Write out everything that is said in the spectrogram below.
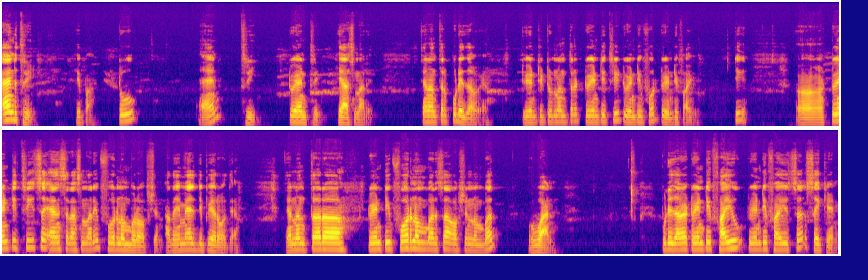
अँड थ्री. हे पहा two and three two and three हे असणार आहे. त्यानंतर पुढे जाऊया. ट्वेंटी टू नंतर twenty three twenty four twenty five. ठीक आहे. ट्वेंटी थ्रीचं ॲन्सर असणार आहे फोर नंबर ऑप्शन आता एम एच डी पेअर होत्या. त्यानंतर ट्वेंटी फोर नंबरचा ऑप्शन नंबर वन पुढे जाऊया ट्वेंटी फाईव्ह ट्वेंटी फाईव्हचं सेकंड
